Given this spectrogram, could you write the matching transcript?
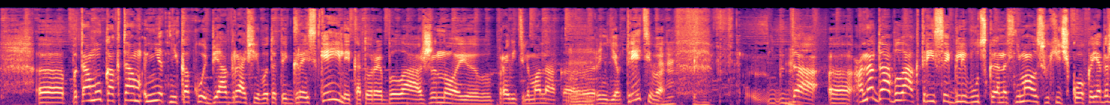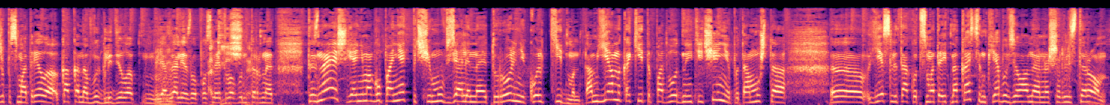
Э, потому как там нет никакой биографии вот этой Грейс Кейли, которая была женой э, правителя Монако э, Ренье Третьего. Да, э, она, да, была актрисой голливудской, она снималась у Хичкока. Я даже посмотрела, как она выглядела. Я залезла после этого в интернет. Ты знаешь, я не могу понять, почему взяли на эту роль Николь Кидман. Там явно какие-то подводные течения, потому что э, если так вот смотреть на кастинг, я бы взяла, наверное, Шарлиз Терон.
